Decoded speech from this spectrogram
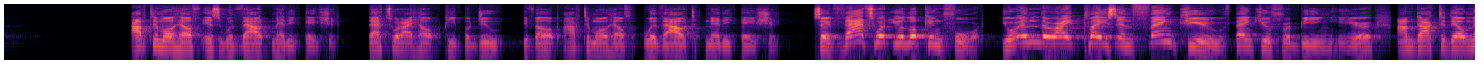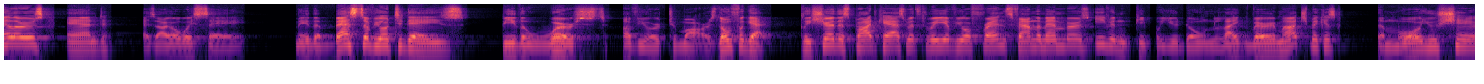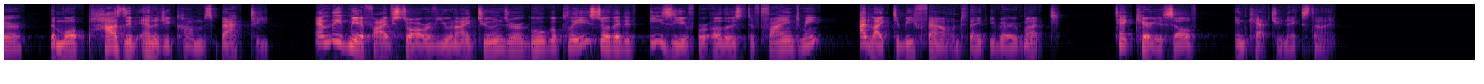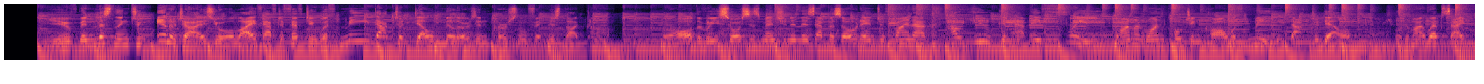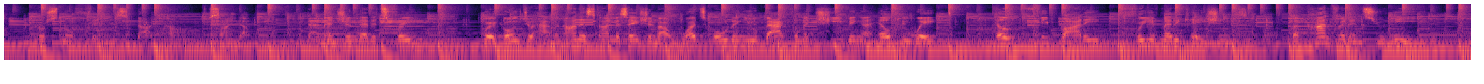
Optimal health is without medication. That's what I help people do develop optimal health without medication. So if that's what you're looking for, you're in the right place. And thank you. Thank you for being here. I'm Dr. Del Millers. And as I always say, may the best of your todays be the worst of your tomorrows. Don't forget, please share this podcast with three of your friends, family members, even people you don't like very much, because the more you share, the more positive energy comes back to you. And leave me a five star review on iTunes or Google, please, so that it's easier for others to find me. I'd like to be found. Thank you very much. Take care of yourself and catch you next time. You've been listening to Energize Your Life After 50 with me, Dr. Del Millers, in personalfitness.com. For all the resources mentioned in this episode and to find out how you can have a free one on one coaching call with me, Dr. Dell, go to my website, personalfitness.com, to sign up. Did I mention that it's free? We're going to have an honest conversation about what's holding you back from achieving a healthy weight, healthy body free of medications, the confidence you need,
